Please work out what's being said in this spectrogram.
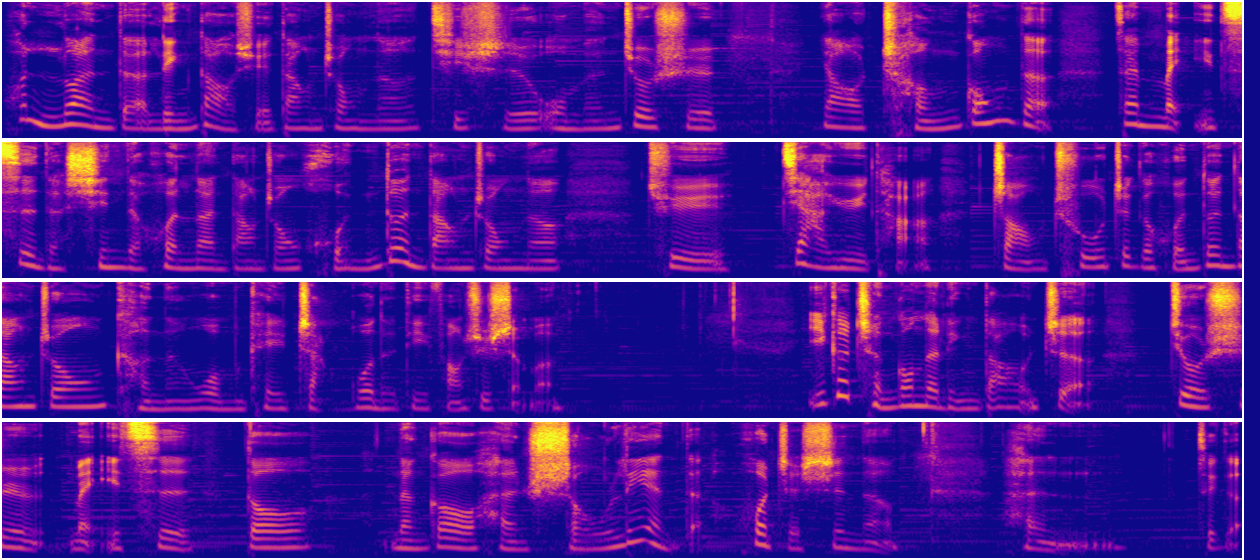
混乱的领导学当中呢，其实我们就是。要成功的在每一次的新的混乱当中、混沌当中呢，去驾驭它，找出这个混沌当中可能我们可以掌握的地方是什么。一个成功的领导者，就是每一次都能够很熟练的，或者是呢，很这个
